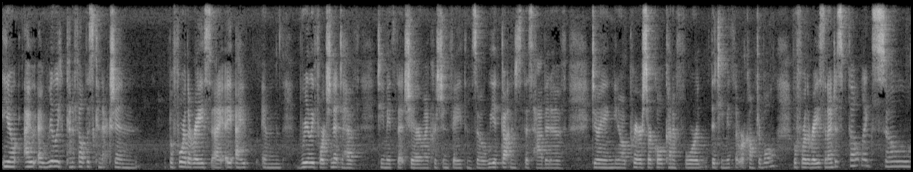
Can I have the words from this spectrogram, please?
you know, I, I really kind of felt this connection before the race. I, I, I am really fortunate to have teammates that share my Christian faith, and so we had gotten into this habit of doing you know a prayer circle kind of for the teammates that were comfortable before the race and i just felt like so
